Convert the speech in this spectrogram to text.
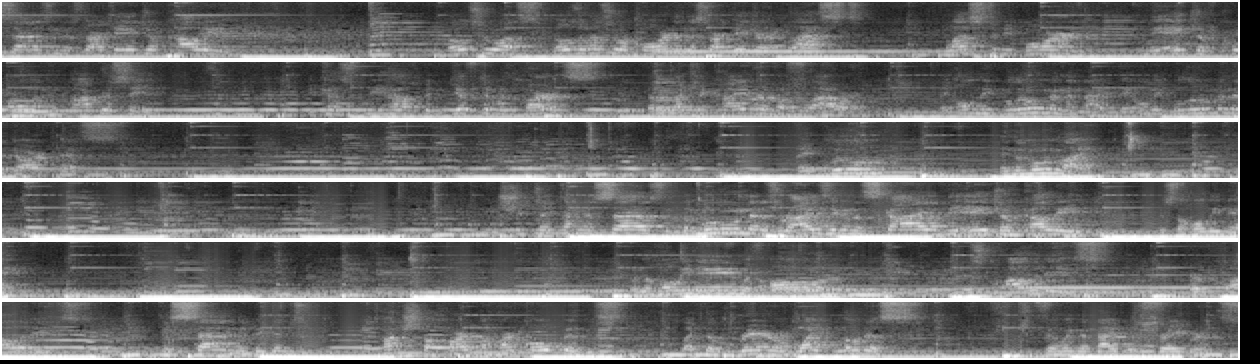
says in this dark age of Kali, those who us, those of us who are born in this dark age are blessed, blessed to be born in the age of quarrel and hypocrisy, because we have been gifted with hearts that are like the kairava flower. They only bloom in the night. They only bloom in the darkness. That is rising in the sky of the age of Kali is the holy name. When the holy name, with all of its qualities, her qualities, descend and begin to touch the heart, the heart opens like the rare white lotus filling the night with fragrance.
